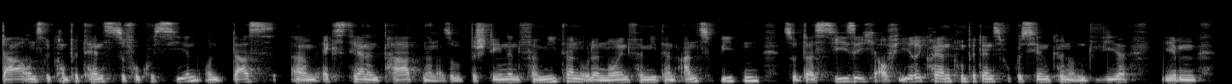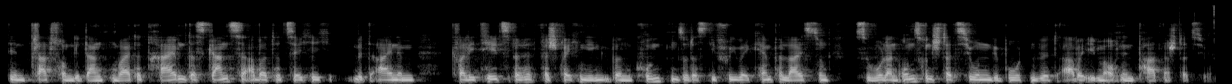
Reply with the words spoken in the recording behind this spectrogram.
da unsere Kompetenz zu fokussieren und das ähm, externen Partnern, also bestehenden Vermietern oder neuen Vermietern anzubieten, so dass sie sich auf ihre Kernkompetenz fokussieren können und wir eben den Plattformgedanken weiter treiben. Das Ganze aber tatsächlich mit einem Qualitätsversprechen gegenüber dem Kunden, so dass die Freeway Camper Leistung sowohl an unseren Stationen geboten wird, aber eben auch in den Partnerstationen.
